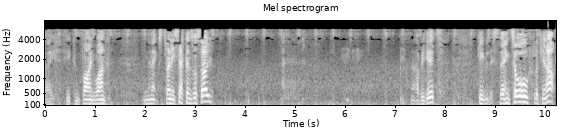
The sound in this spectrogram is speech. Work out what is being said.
So if you can find one in the next 20 seconds or so, that'll be good. Keep staying tall, looking up.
